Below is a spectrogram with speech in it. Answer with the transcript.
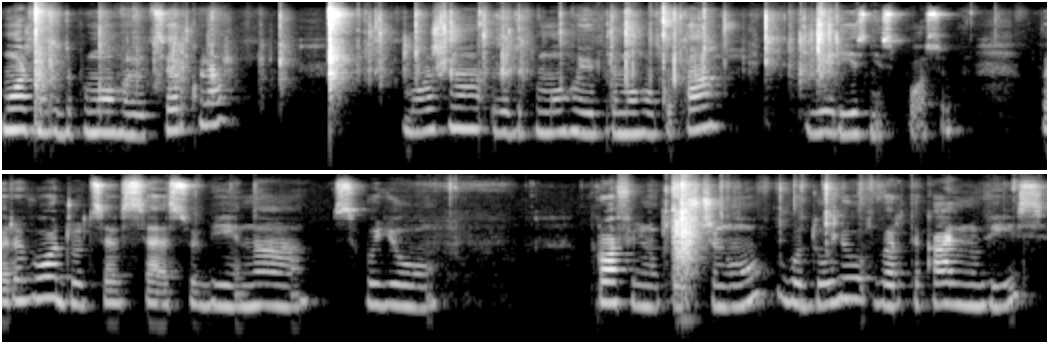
Можна за допомогою циркуля, можна за допомогою прямого кута, є різні способи. Переводжу це все собі на свою профільну площину, будую вертикальну вісь.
